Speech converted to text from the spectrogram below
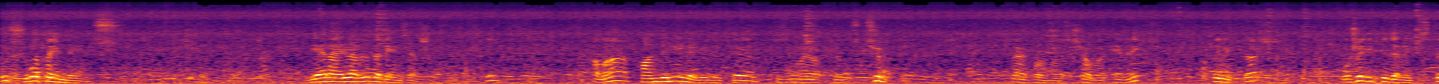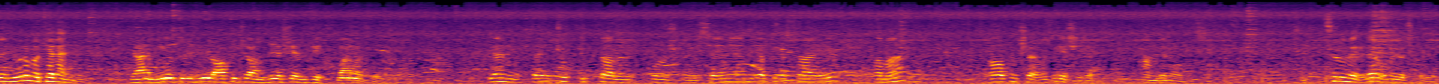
Bu Şubat ayında henüz. Diğer aylarda da benzer şekildeydi. Ama pandemiyle birlikte bizim o yaptığımız tüm performans, çaba, emek bir miktar boşa gitti demek istemiyorum, ötelendi. Yani bu yıl turizmin altın çağımızı yaşayabilecek olarak. Yani ben çok iddialı konuşmayı sevmeyen bir yapıya sahibim ama altın çağımızı yaşayacağız pandemi olması. Tüm veriler bunu gösteriyor.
